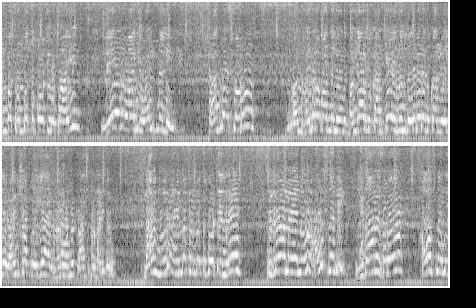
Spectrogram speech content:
ಎಂಬತ್ತೊಂಬತ್ತು ಕೋಟಿ ರೂಪಾಯಿ ನೇರವಾಗಿ ವೈಟ್ನಲ್ಲಿ ಕಾಂಗ್ರೆಸ್ನವರು ಒಂದು ಹೈದರಾಬಾದ್ನಲ್ಲಿ ಒಂದು ಬಂಗಾರ ದುಕಾನ್ಗೆ ಇನ್ನೊಂದು ಬೇರೆ ಬೇರೆ ದುಕಾನ್ಗಳಿಗೆ, ವೈನ್ ಶಾಪ್ಗಳಿಗೆ ಆ ಹಣವನ್ನು ಟ್ರಾನ್ಸ್ಫರ್ ಮಾಡಿದರು ನಾವು ನೂರ ಎಂಬತ್ತೊಂಬತ್ತು ಕೋಟಿ ಅಂದ್ರೆ ಸಿದ್ದರಾಮಯ್ಯನವರು ಹೌಸ್ನಲ್ಲಿ ವಿಧಾನಸಭೆ ಹೌಸ್ನಲ್ಲಿ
